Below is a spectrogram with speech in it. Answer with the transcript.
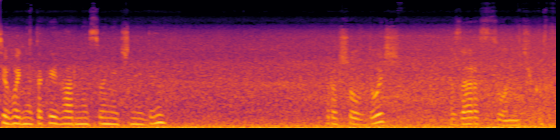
Сьогодні такий гарний сонячний день. Пройшов дощ, а зараз сонечко.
